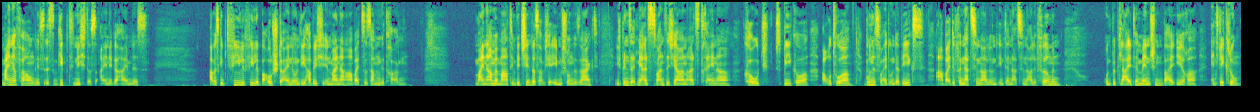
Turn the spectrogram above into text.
Meine Erfahrung ist, es gibt nicht das eine Geheimnis, aber es gibt viele, viele Bausteine und die habe ich in meiner Arbeit zusammengetragen. Mein Name ist Martin Witsche, das habe ich ja eben schon gesagt. Ich bin seit mehr als 20 Jahren als Trainer, Coach, Speaker, Autor bundesweit unterwegs, arbeite für nationale und internationale Firmen und begleite Menschen bei ihrer Entwicklung,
